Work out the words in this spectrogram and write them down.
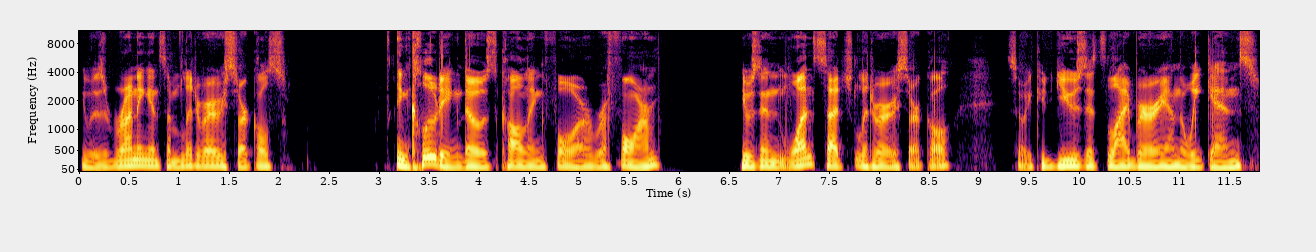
he was running in some literary circles, including those calling for reform. He was in one such literary circle, so he could use its library on the weekends.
